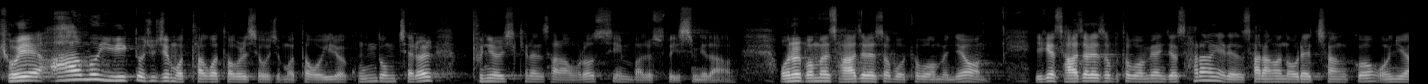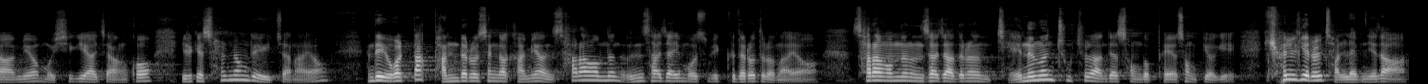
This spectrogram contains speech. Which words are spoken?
교회에 아무 유익도 주지 못하고 덕을 세우지 못하고 오히려 공동체를 분열시키는 사람으로 쓰임 받을 수도 있습니다. 오늘 보면 4절에서부터 보면요. 이게 4절에서부터 보면 이제 사랑에 대해서 사랑은 오래 참고 온유하며 뭐 시기하지 않고 이렇게 설명되어 있잖아요. 근데 이걸 딱 반대로 생각하면 사랑 없는 은사자의 모습이 그대로 드러나요. 사랑 없는 은사자들은 재능은 충출하는데 성급해요, 성격이. 혈기를 잘 냅니다.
